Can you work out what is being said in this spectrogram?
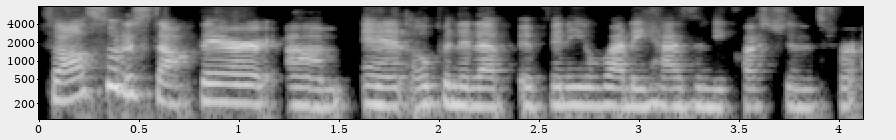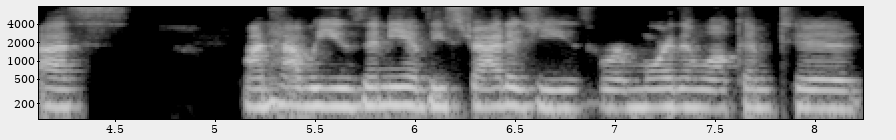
So I'll sort of stop there um, and open it up. If anybody has any questions for us on how we use any of these strategies, we're more than welcome to,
